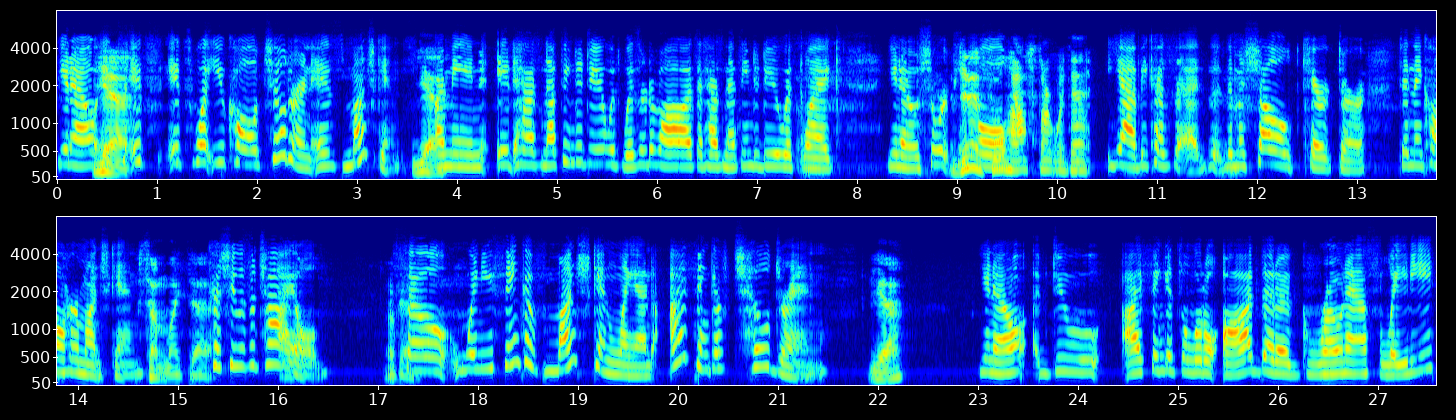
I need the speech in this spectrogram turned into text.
You know, Yeah. it's it's it's what you call children is Munchkins. Yeah. I mean, it has nothing to do with Wizard of Oz. It has nothing to do with like, you know, short people. Didn't Full House start with that? Yeah, because uh, the, the Michelle character, didn't they call her Munchkin? Something like that. Because she was a child. Okay. So when you think of Munchkin Land, I think of children. yeah. You know, do I think it's a little odd that a grown ass lady?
